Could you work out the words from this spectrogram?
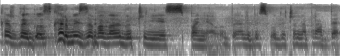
Każdego skarmelizowanego czy nie jest wspaniały, bo ja lubię słodycze naprawdę.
